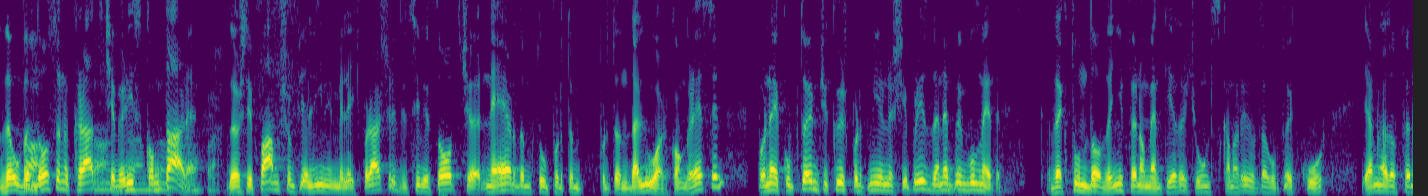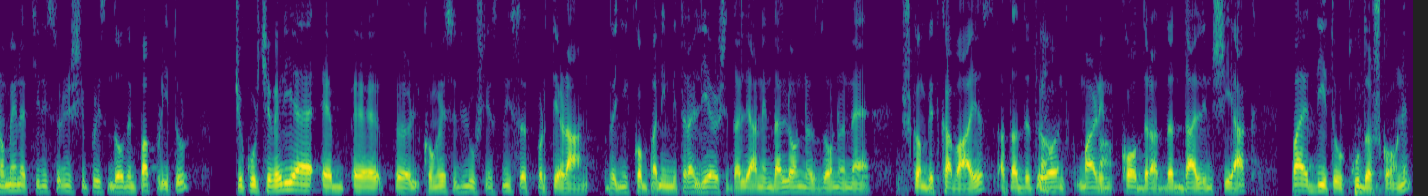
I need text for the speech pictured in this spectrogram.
dhe u vendosën në krah të qeverisë kombëtare. Dhe është i famshëm fjalimi i Meleq Frashërit, i cili thotë që ne erdhëm këtu për të për të ndaluar Kongresin, por ne e kuptojmë që ky është për të mirën e Shqipërisë dhe ne bëjmë vullnetin. Dhe këtu ndodh dhe një fenomen tjetër që unë s'kam arritur ta kuptoj kurrë, janë nga ato fenomenet që në historinë e Shqipërisë ndodhin papritur, që kur qeveria e Kongresit të Lushnjës niset për Tiranë dhe një kompani mitralierësh italiane i ndalon në zonën e Shkëmbit të Kavajës, ata detyrohen të marrin kodrat dhe të dalin Shijak, pa e ditur ku do shkonin.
